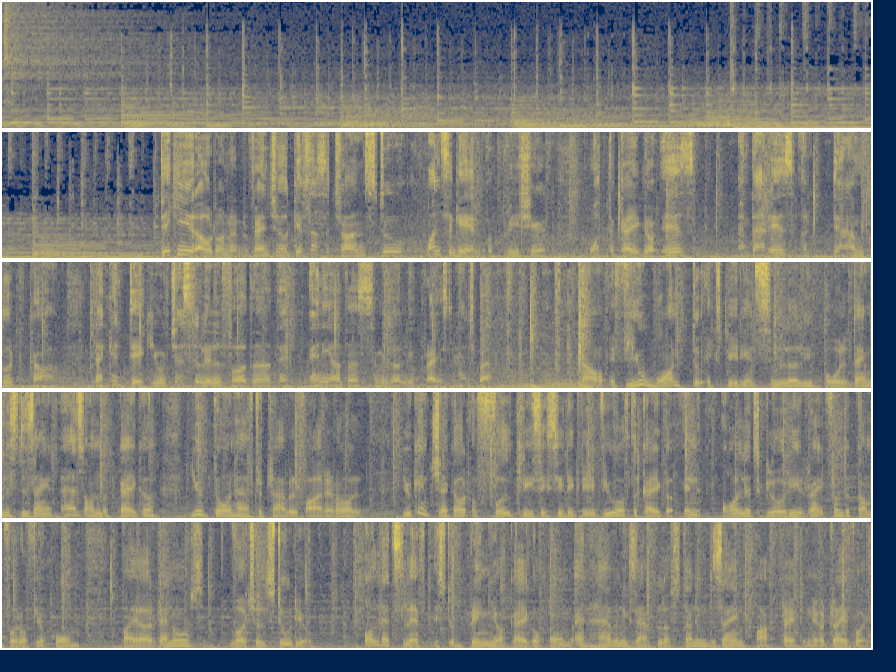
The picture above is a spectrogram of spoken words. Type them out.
Taking it out on an adventure gives us a chance to once again appreciate what the Kiger is, and that is a damn good car that can take you just a little further than any other similarly priced hatchback. Now, if you want to experience similarly bold, timeless design as on the Kiger, you don't have to travel far at all. You can check out a full 360 degree view of the Kiger in all its glory right from the comfort of your home via Renault's virtual studio. All that's left is to bring your Kiger home and have an example of stunning design parked right in your driveway.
